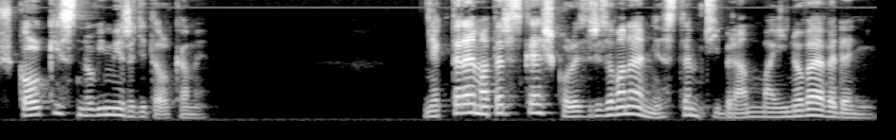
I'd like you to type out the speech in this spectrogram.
Školky s novými ředitelkami. Některé mateřské školy zřizované městem Příbram mají nové vedení.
